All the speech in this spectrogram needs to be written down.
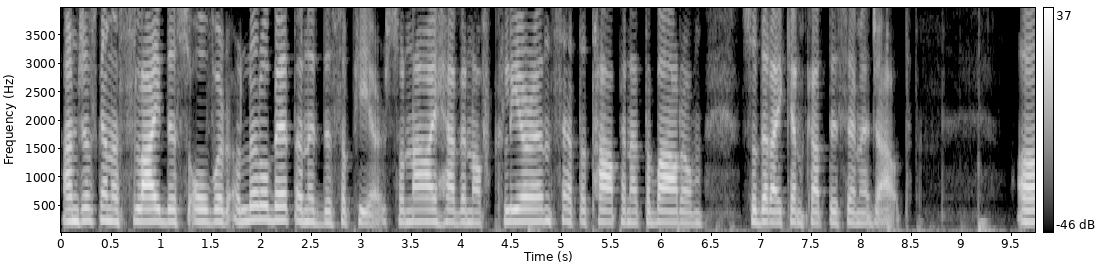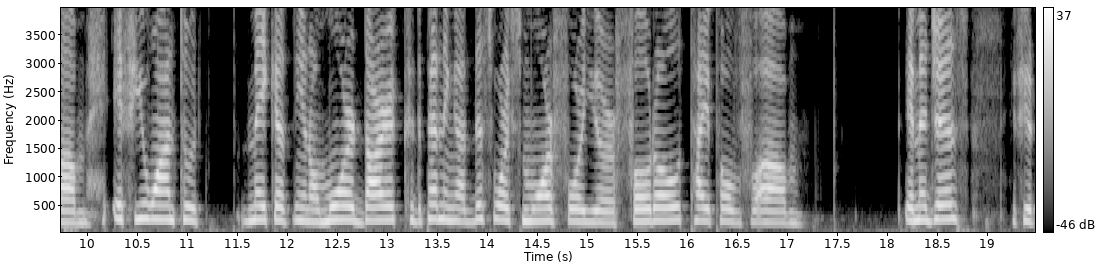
I'm just going to slide this over a little bit and it disappears. So now I have enough clearance at the top and at the bottom so that I can cut this image out. Um, if you want to make it, you know, more dark, depending on, this works more for your photo type of um, images. If you're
